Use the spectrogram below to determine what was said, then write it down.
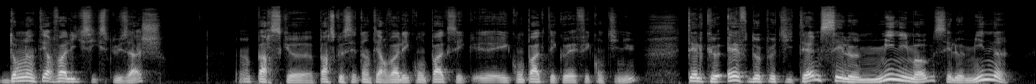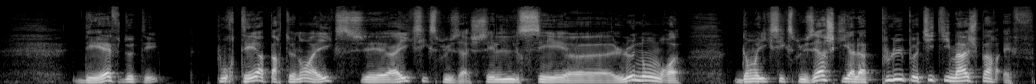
dans l'intervalle x, plus h, Hein, parce, que, cet intervalle est compact, est, compact et que f est continu, tel que f de petit m, c'est le minimum, c'est le min des f de t pour t appartenant à x, à x plus h. C'est euh, le nombre dans xx plus h qui a la plus petite image par f.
